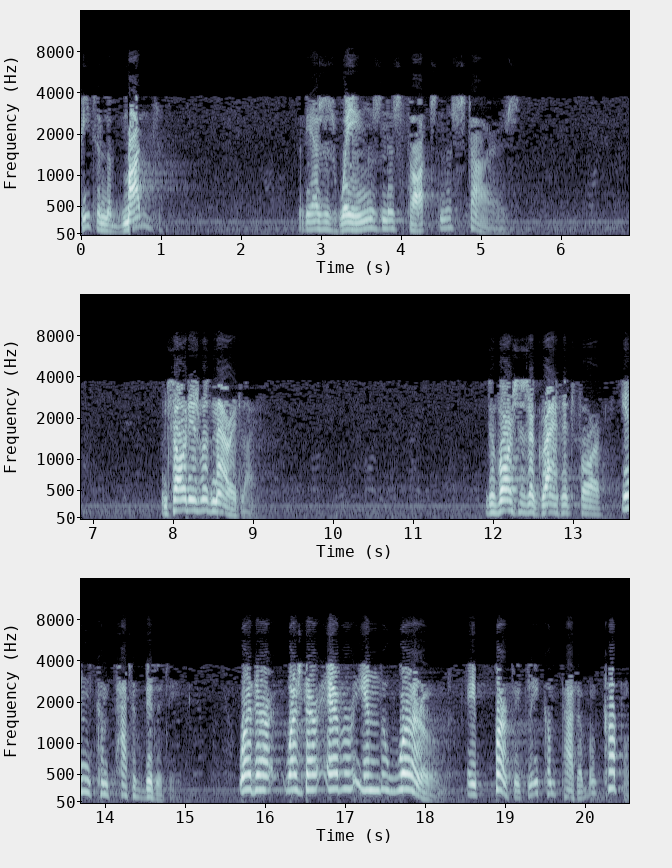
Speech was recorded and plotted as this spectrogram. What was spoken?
feet in the mud, and he has his wings and his thoughts in the stars. And so it is with married life. Divorces are granted for incompatibility. Were there, was there ever in the world a perfectly compatible couple.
